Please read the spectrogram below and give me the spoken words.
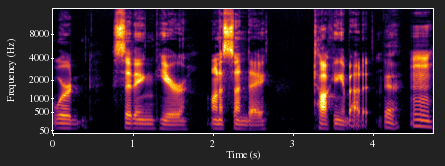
We're sitting here on a Sunday talking about it. Yeah. Mm.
